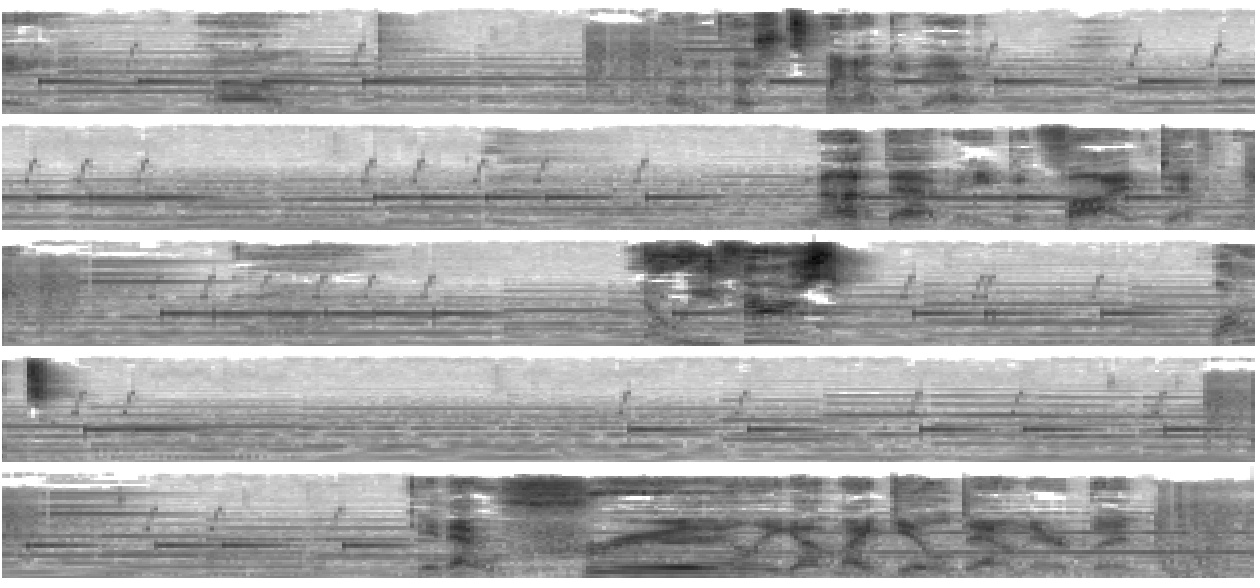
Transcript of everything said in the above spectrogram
Okay. Um, 11 potions might not be bad. Not that many, but 5, definitely. Um, no ethers? What? Okay, that really got my gill down there, but...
